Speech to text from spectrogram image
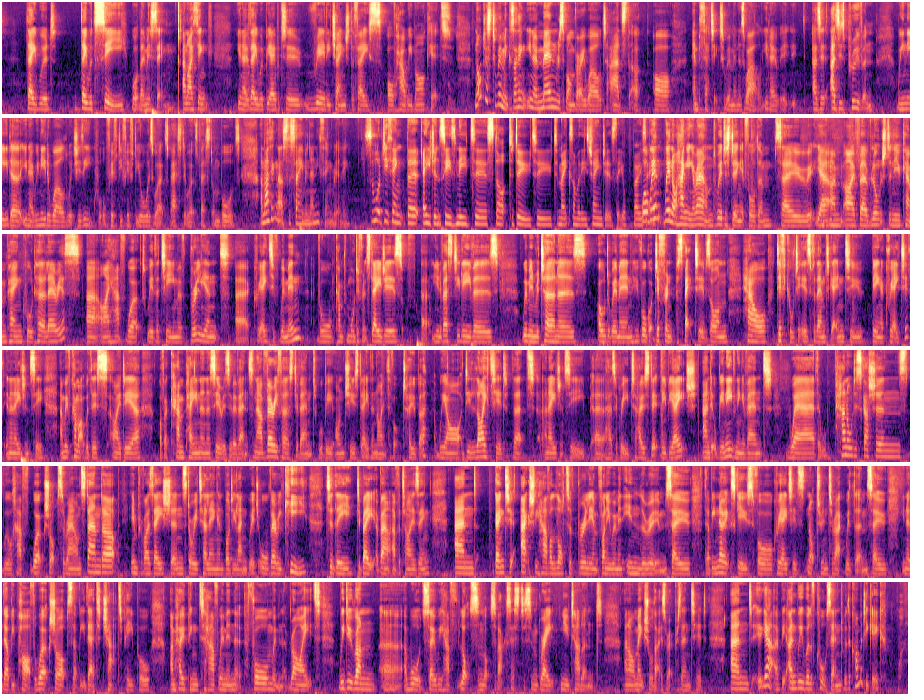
they would they would see what they're missing. And I think, you know, they would be able to really change the face of how we market, not just to women, because I think, you know, men respond very well to ads that are, are empathetic to women as well. You know, it, it, as, it, as is proven, we need a you know we need a world which is equal 50-50 always works best it works best on boards and i think that's the same in anything really so, what do you think that agencies need to start to do to to make some of these changes that you're proposing? Well, we're, we're not hanging around. We're just doing it for them. So, yeah, I'm, I've uh, launched a new campaign called HERlarious. Uh, I have worked with a team of brilliant, uh, creative women. All come from all different stages, uh, university leavers, women returners, older women who've all got different perspectives on how difficult it is for them to get into being a creative in an agency. And we've come up with this idea of a campaign and a series of events. And our very first event will be on Tuesday, the 9th of October. We are delighted that an agency uh, has agreed to host it, BBH, and it will be an evening event where there will be panel discussions, we'll have workshops around stand up, improvisation, storytelling, and body language, all very key to the debate about advertising. And going to actually have a lot of brilliant funny women in the room. So there'll be no excuse for creatives not to interact with them. So you know they'll be part of the workshops they'll be there to chat to people. I'm hoping to have women that perform women that write. We do run uh, awards so we have lots and lots of access to some great new talent. And I'll make sure that is represented. And yeah, and we will, of course, end with a comedy gig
